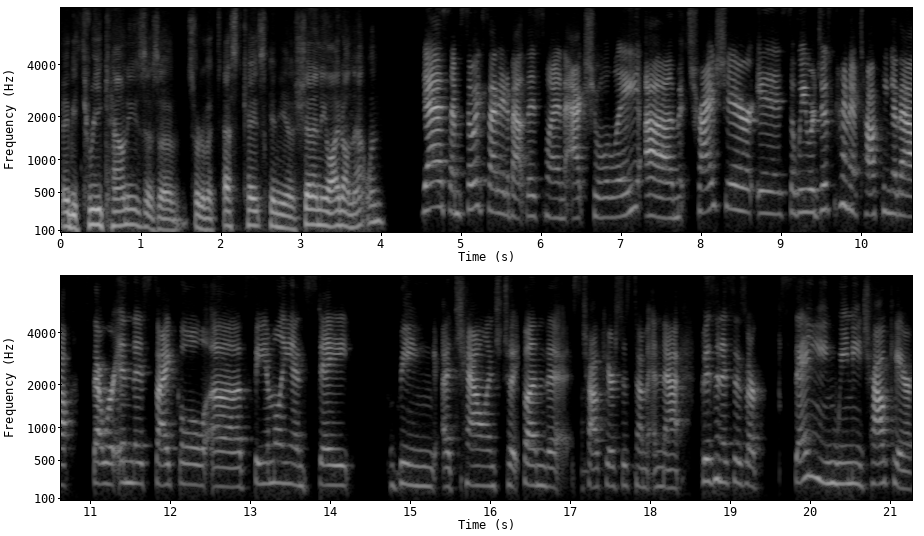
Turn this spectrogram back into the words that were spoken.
maybe three counties as a sort of a test case. Can you shed any light on that one? Yes, I'm so excited about this one actually. Um, TriShare is so we were just kind of talking about that we're in this cycle of family and state being a challenge to fund the childcare system and that businesses are saying we need childcare.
